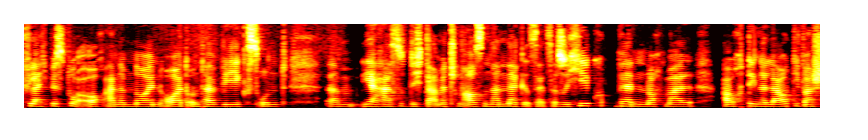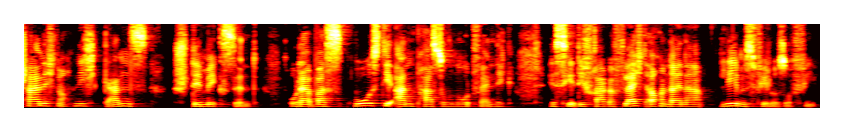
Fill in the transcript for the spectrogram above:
Vielleicht bist du auch an einem neuen Ort unterwegs und ähm, ja, hast du dich damit schon auseinandergesetzt. Also hier werden nochmal auch Dinge laut, die wahrscheinlich noch nicht ganz stimmig sind. Oder was, wo ist die Anpassung notwendig, ist hier die Frage. Vielleicht auch in deiner Lebensphilosophie.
